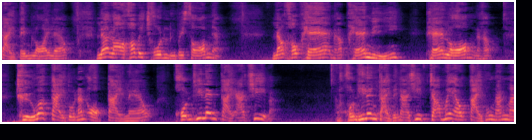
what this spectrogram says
ไก่เต็มร้อยแล้ว แล้วเราเอาเขาไปชนหรือไปซ้อมเนี่ย แล้วเขาแพ้นะครับ แพ้หนี แพ้ร้องนะครับ ถือว่าไก่ตัวนั้นออกไก่แล้ว คนที่เล่นไก่อาชีพอะคนที่เล่นไก่เป็นอาชีพจะไม่เอาไก่พวกนั้นมา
